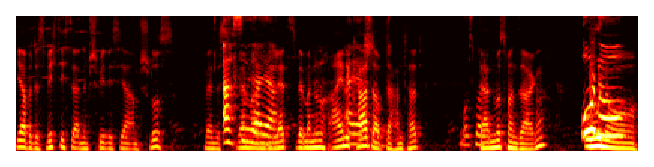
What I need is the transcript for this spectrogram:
Ja, aber das Wichtigste an dem Spiel ist ja am Schluss. Wenn, das, so, wenn, man ja, ja. Letzte, wenn man nur noch eine Ah, ja, Karte auf stimmt. der Hand hat, Muss dann muss man sagen Uno!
